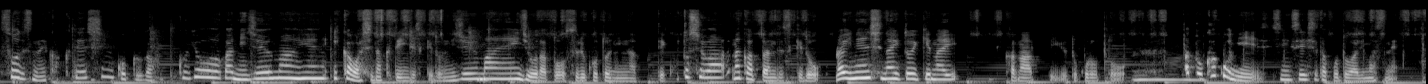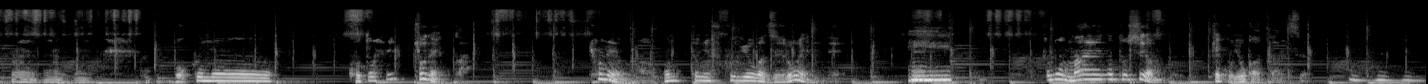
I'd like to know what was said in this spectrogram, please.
そうですね。確定申告が副業が20万円以下はしなくていいんですけど20万円以上だとすることになって今年はなかったんですけど来年しないといけないかなっていうところとあと過去に申請してたことはありますね。うんうんうん、僕も今年？去年か。去年は本当に副業が0円で、その前の年が結構良かったんですよ。うんうん。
